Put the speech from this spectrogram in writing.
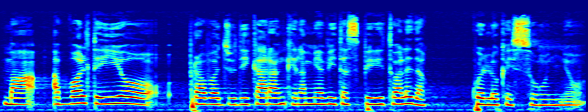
ma a volte io provo a giudicare anche la mia vita spirituale da quello che sogno.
